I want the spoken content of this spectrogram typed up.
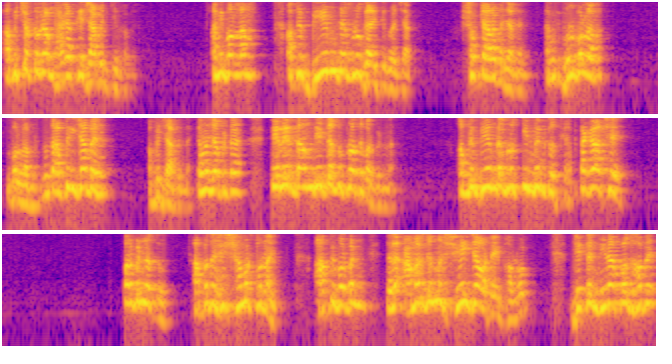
আপনি চট্টগ্রাম, ঢাকা থেকে যাবেন কীভাবে? আমি বললাম, আপনি বিএমডাব্লিউ গাড়িতে করে যান সবচেয়ে আরামে যাবেন। আমি ভুল বললাম? বললাম কিন্তু আপনি যাবেন? আপনি যাবেন না। কেন যাবেন না? তেলের দাম দিয়ে তো আপনি কুলাতে পারবেন না। আপনি বিএমডাব্লিউ কিনবেন কোথায়? টাকা আছে। পারবেন না তো? আপনাদের সেই সামর্থ্য নাই। আপনি বলবেন, তাহলে আমার জন্য সেই যাওয়াটাই ভালো। যেটা নিরাপদ হবে,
